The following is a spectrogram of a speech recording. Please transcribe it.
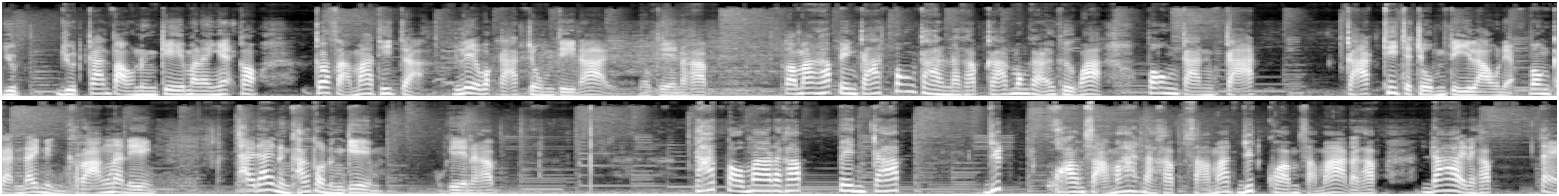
หยุดหยุดการเป่าหนึ่งเกมอะไรเงี้ยก็ก็สามารถที่จะเรียกว่าการ์ดโจมตีได้โอเคนะครับต่อมาครับเป็นการ์ดป้องกันนะครับการ์ดป้องกันก็คือว่าป้องกันการ์ดการ์ดที่จะโจมตีเราเนี่ยป้องกันได้หนึ่งครั้งนั่นเอง ใช้ได้หนึ่งครั้งต่อหนึ่งเกมโอเคนะครับการ์ดต่อมานะครับเป็นการ์ดยึดความสามารถนะครับสามารถยึดความสามารถนะครับได้นะครับ แต่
